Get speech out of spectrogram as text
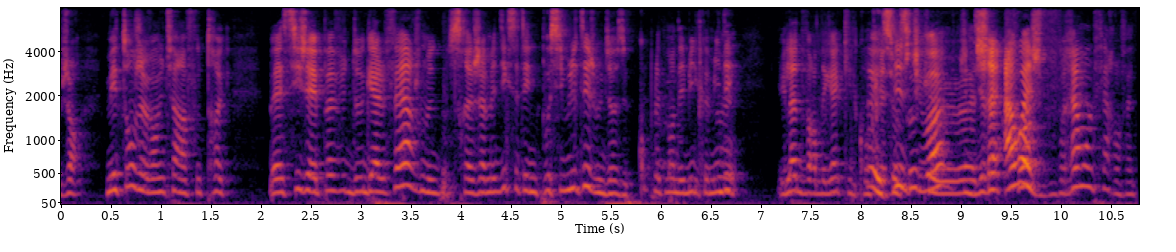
genre, mettons, j'avais envie de faire un food truck. Bah, si j'avais pas vu deux gars le faire, je me serais jamais dit que c'était une possibilité. Je me disais, c'est complètement débile comme idée. Ouais. Et là, de voir des gars qui le concrétisent, tu vois, tu te dirais, ah ouais, je veux vraiment le faire en fait.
